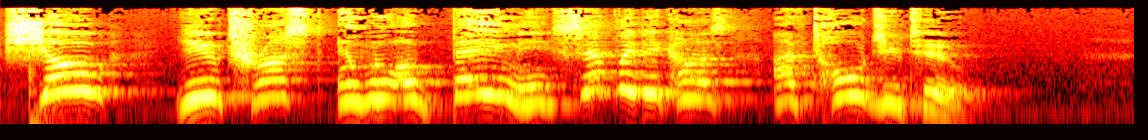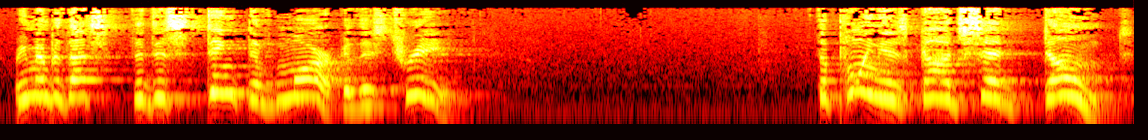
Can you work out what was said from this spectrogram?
show you trust and will obey me simply because I've told you to. Remember, that's the distinctive mark of this tree. The point is, God said, don't.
